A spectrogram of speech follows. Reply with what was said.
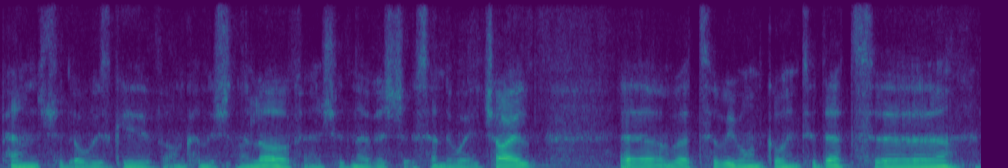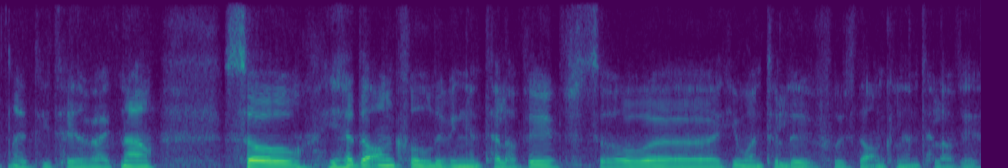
parents should always give unconditional love and should never send away a child, uh, but we won't go into that uh, detail right now. So he had an uncle living in Tel Aviv, so uh, he went to live with the uncle in Tel Aviv.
